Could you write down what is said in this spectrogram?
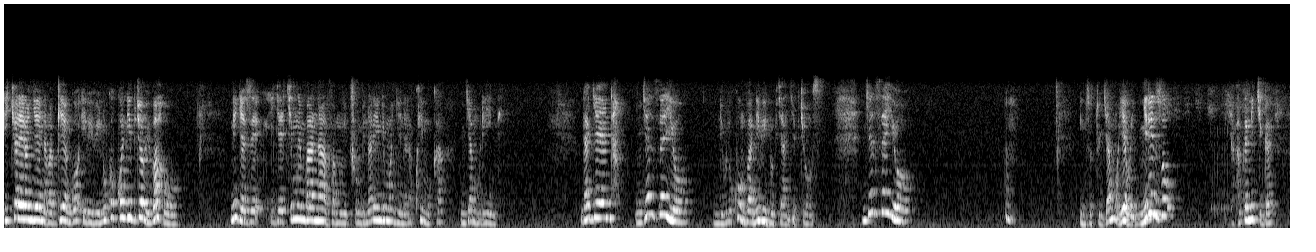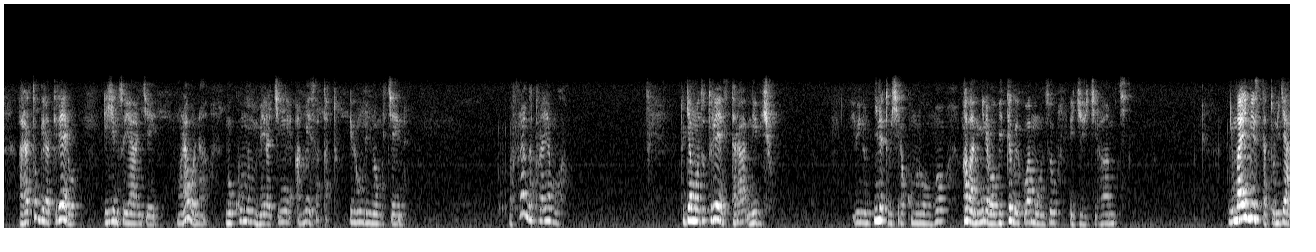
Icyo rero ngewe nababwiye ngo ibi bintu koko ni byo bibaho? Nigeze igihe kimwe mba nava mu icumbi nari ndimo nkenera kwimuka njya mu rindi. Ndagenda ngezeyo ndi kumva n'ibintu byanjye byose. Ngezeyo mm, inzu tujyamo yewe nyir'inzu yabaga n'i kigali. Aratubwira ati rero iyi nzu yanjye murabona ni ukumpera kimwe amezi atatu ibihumbi mirongo icyenda. Amafaranga turayamuha. Tujya mu nzu turesitara ni byo. Ibintu nyine tubishyira ku murongo nk'abantu nyine biteguye kuba mu nzu igihe kirambye. Nyuma y'iminsi itatu ndyamye.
